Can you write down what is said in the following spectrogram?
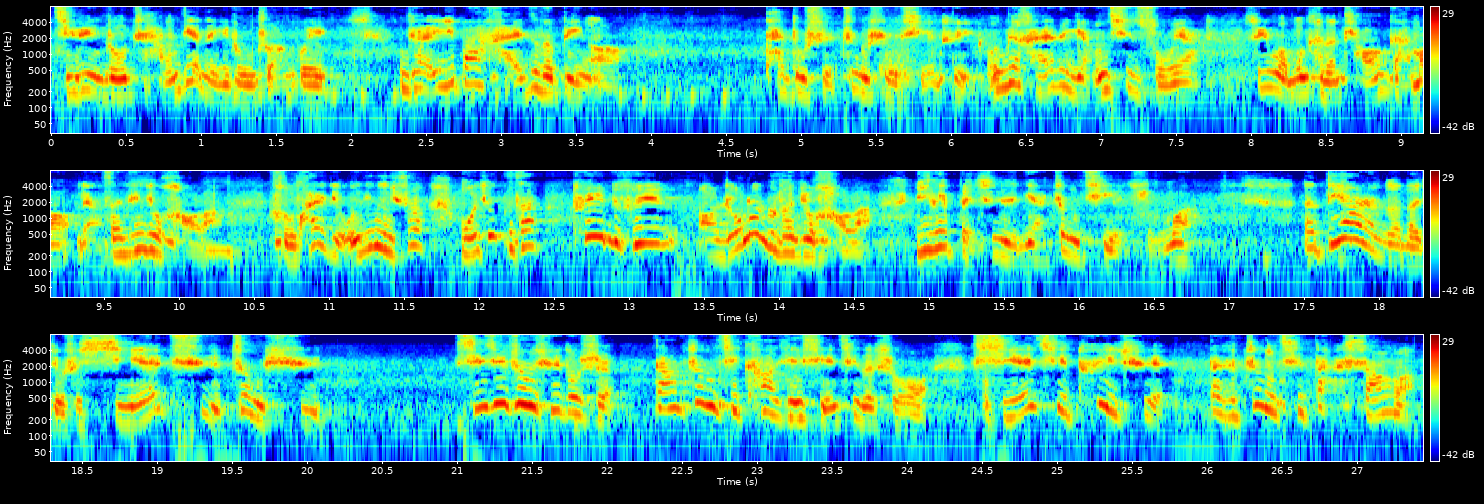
疾病中常见的一种转归。你看，一般孩子的病啊，它都是正盛邪退。我们孩子阳气足呀，所以我们可能调个感冒两三天就好了，很快就。我跟你说，我就给他推着推啊，揉了揉他就好了，因为本身人家正气也足嘛。那第二个呢，就是邪去正虚，邪气正虚都是当正气抗邪邪气的时候，邪气退却，但是正气大伤了，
